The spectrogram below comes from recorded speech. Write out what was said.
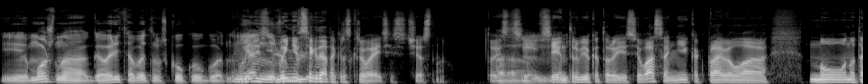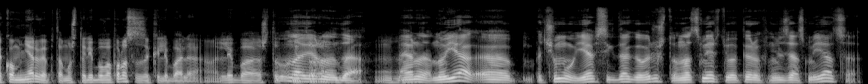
И можно говорить об этом сколько угодно. Ну, Я не, не вы не всегда так раскрываетесь, честно. То есть Эм. все интервью, которые есть у вас, они, как правило, ну, на таком нерве, потому что либо вопросы заколебали, либо что-то Ну, наверное, да. Мгм. Наверное, да. Но я э, почему? Я всегда говорю, что над смертью, во-первых, нельзя смеяться.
